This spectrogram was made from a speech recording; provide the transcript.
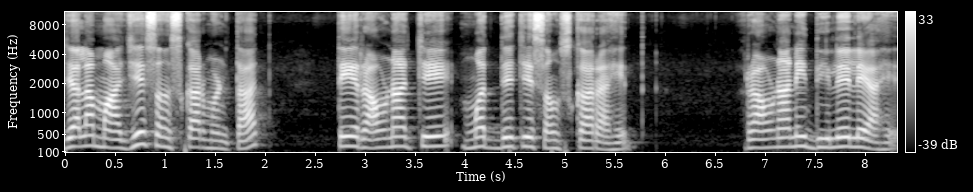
ज्याला माझे संस्कार म्हणतात ते रावणाचे मध्यचे संस्कार आहेत. रावणाने दिलेले आहेत.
